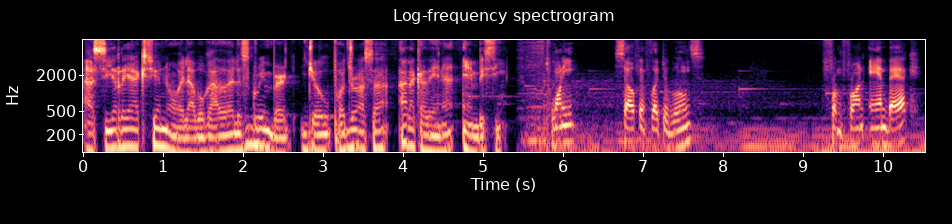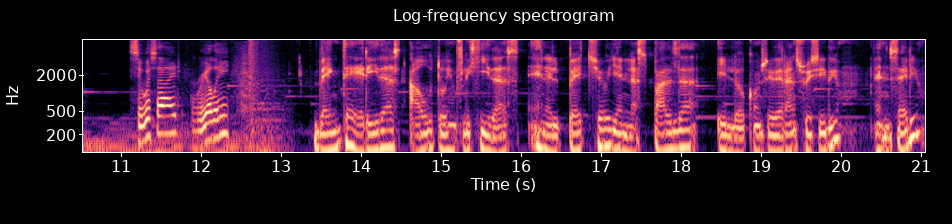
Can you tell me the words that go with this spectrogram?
Así reaccionó el abogado de los Greenberg, Joe Podrosa, a la cadena NBC. 20 self-inflicted wounds from front and back. Suicide? Really? 20 heridas autoinfligidas en el pecho y en la espalda y lo consideran suicidio? ¿En serio?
